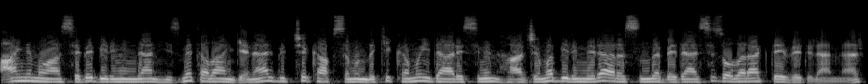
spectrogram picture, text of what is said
aynı muhasebe biriminden hizmet alan genel bütçe kapsamındaki kamu idaresinin harcama birimleri arasında bedelsiz olarak devredilenler,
